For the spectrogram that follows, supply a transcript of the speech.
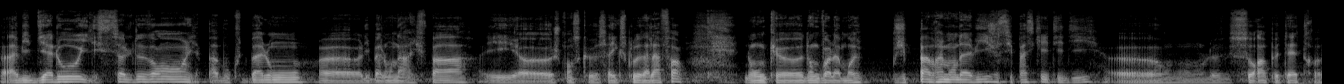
Habib Diallo, il est seul devant, il a pas beaucoup de ballons, euh, les ballons n'arrivent pas, et euh, je pense que ça explose à la fin. Donc, donc voilà, moi. J'ai pas vraiment d'avis, je sais pas ce qui a été dit. On le saura peut-être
